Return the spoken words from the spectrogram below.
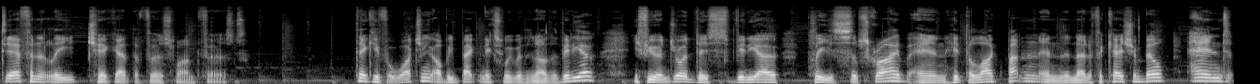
Definitely check out the first one first. Thank you for watching. I'll be back next week with another video. If you enjoyed this video, please subscribe and hit the like button and the notification bell. And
